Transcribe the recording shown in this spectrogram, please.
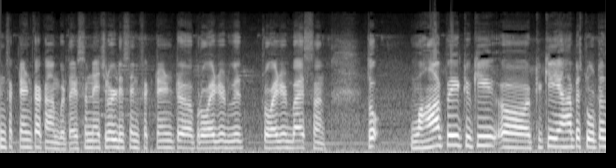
डिसइनफेक्टेंट का काम करता है। It's natural disinfectant provided with provided by sun तो वहाँ पे क्योंकि क्योंकि यहाँ पे टोटल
